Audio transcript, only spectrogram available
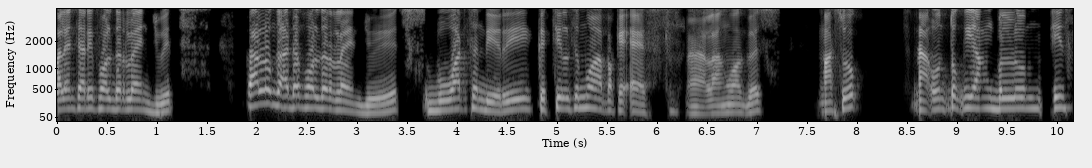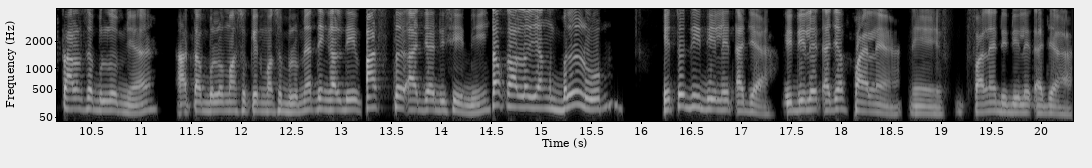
Kalian cari folder language. Kalau nggak ada folder language, buat sendiri kecil semua pakai S. Nah languages masuk. Nah untuk yang belum install sebelumnya atau belum masukin mod sebelumnya, tinggal di paste aja di sini. Atau kalau yang belum itu di delete aja, di delete aja filenya. Nih filenya di delete aja.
